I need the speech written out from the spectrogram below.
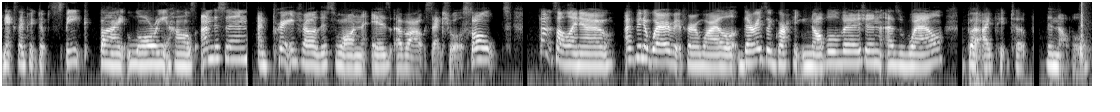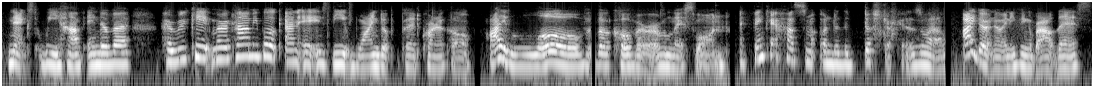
Next I picked up Speak by Laurie Halse Anderson. I'm pretty sure this one is about sexual assault. That's all I know. I've been aware of it for a while. There is a graphic novel version as well, but I picked up the novel. Next, we have another Haruki Murakami book and it is the Wind Up Bird Chronicle. I love the cover on this one. I think it has some under the dust jacket as well. I don't know anything about this.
